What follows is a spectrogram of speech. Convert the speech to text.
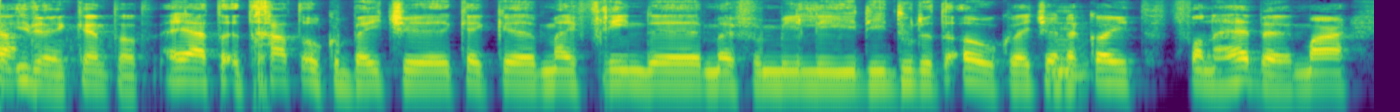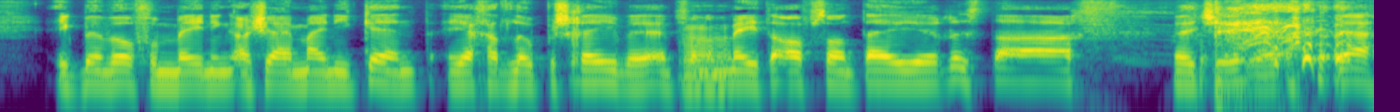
Ja. Iedereen kent dat. En ja, het, het gaat ook een beetje... Kijk, eh, mijn vrienden, mijn familie, die doet het ook, weet je. En daar Mhm. kan je het van hebben. Maar ik ben wel van mening, als jij mij niet kent... en jij gaat lopen schreeuwen en van een meter afstand... hé, hey, rustig... Weet je? Ja.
